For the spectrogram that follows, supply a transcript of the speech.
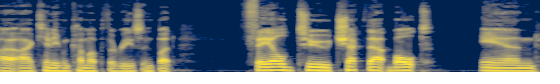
I, I can't even come up with a reason, but failed to check that bolt and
